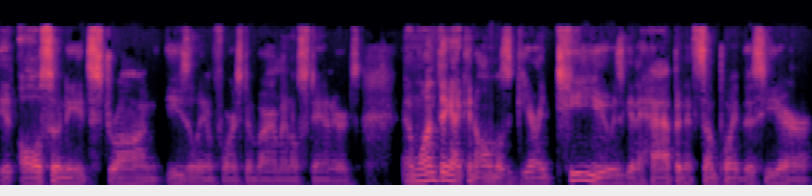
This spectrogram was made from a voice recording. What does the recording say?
it also needs strong, easily enforced environmental standards. And one thing I can almost guarantee you is going to happen at some point this year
